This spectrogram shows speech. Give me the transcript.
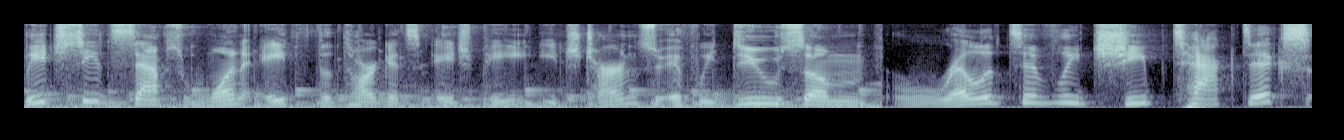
Leech Seed saps 1 8th of the target's HP each turn, so if we do some relatively cheap tactics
